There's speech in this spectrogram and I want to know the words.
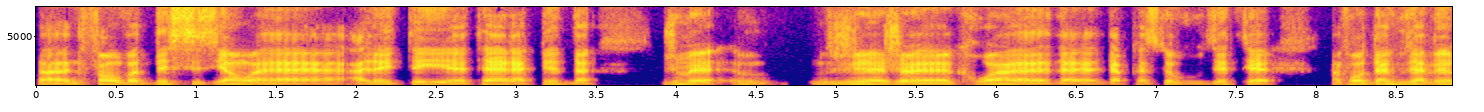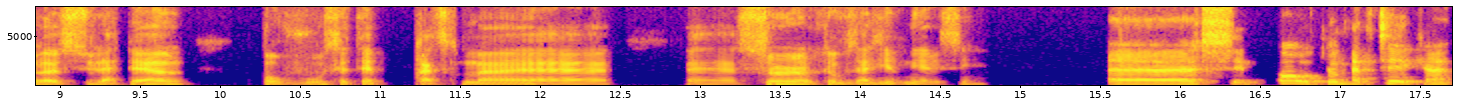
Dans le fond, votre décision, elle a été très rapide. je me, je, crois, d'après ce que vous dites, que, en fond, dès que vous avez reçu l'appel, pour vous, c'était pratiquement sûr que vous alliez venir ici? Euh, c'est pas automatique, hein?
